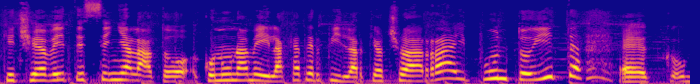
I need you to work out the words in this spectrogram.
che ci avete segnalato con una mail a caterpillar.rai.it, eh, co-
